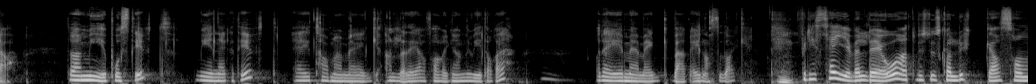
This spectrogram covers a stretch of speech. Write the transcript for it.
ja, det var mye positivt, mye negativt. Jeg tar med meg alle de erfaringene videre. Og de er med meg hver eneste dag. For de sier vel det òg, at hvis du skal lykkes som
